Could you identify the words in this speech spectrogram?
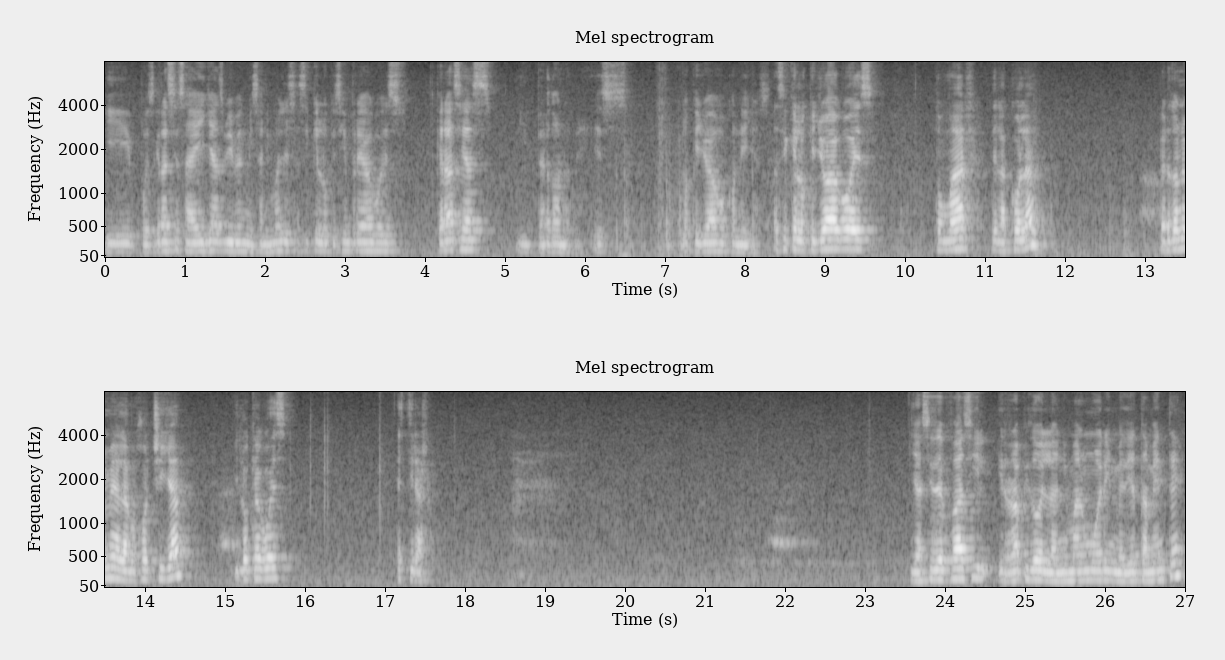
y pues gracias a ellas viven mis animales, así que lo que siempre hago es gracias y perdóname, es lo que yo hago con ellas. Así que lo que yo hago es tomar de la cola, perdóneme a la mejor chilla y lo que hago es estirar. Y así de fácil y rápido el animal muere inmediatamente.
